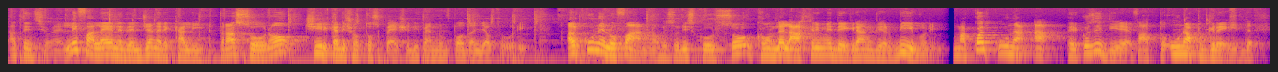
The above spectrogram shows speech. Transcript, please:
Attenzione, le falene del genere Calyptra sono circa 18 specie, dipende un po' dagli autori. Alcune lo fanno questo discorso con le lacrime dei grandi erbivori, ma qualcuna ha, per così dire, fatto un upgrade.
